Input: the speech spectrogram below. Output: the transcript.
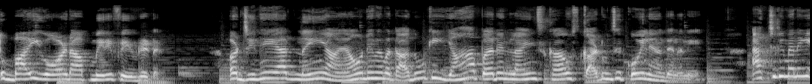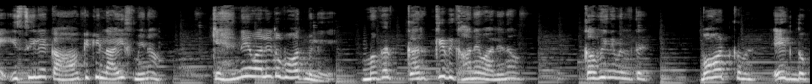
तो बाई गॉड आप मेरे फेवरेट हैं। और जिन्हें याद नहीं आया, उन्हें मैं बता दूँ कि यहाँ पर इन लाइंस का उस कार्टून से कोई लेना देना नहीं एक्चुअली मैंने ये इसीलिए कहा क्योंकि लाइफ में ना, कहने वाले तो बहुत मिलेंगे, मगर करके दिखाने वाले ना, कभी नहीं मिलते। बहुत कम है, एक दो।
